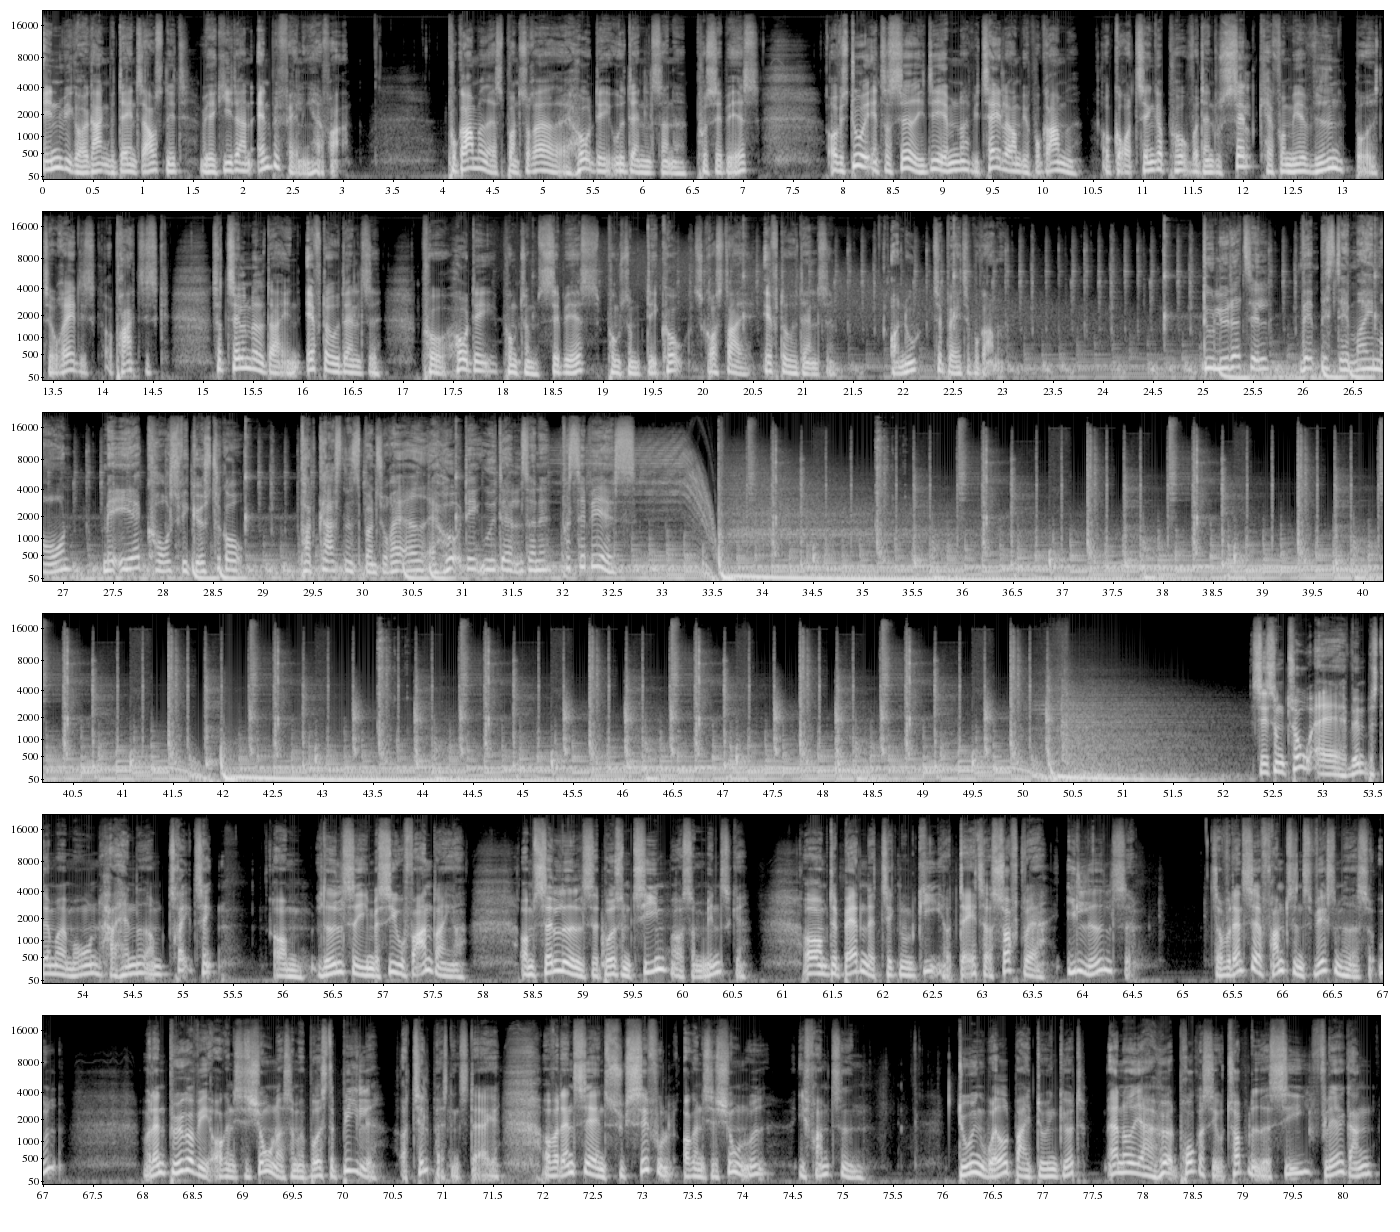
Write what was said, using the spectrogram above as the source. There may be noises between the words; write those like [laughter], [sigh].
Inden vi går i gang med dagens afsnit, vil jeg give dig en anbefaling herfra. Programmet er sponsoreret af HD-uddannelserne på CBS, og hvis du er interesseret i de emner, vi taler om i programmet, og går og tænker på, hvordan du selv kan få mere viden, både teoretisk og praktisk, så tilmeld dig en efteruddannelse på hd.cbs.dk-efteruddannelse. Og nu tilbage til programmet. Du lytter til Hvem bestemmer i morgen? med Erik Korsvig Østergaard. Podcasten er sponsoreret af HD-uddannelserne på CBS. Sæson 2 af Hvem bestemmer i morgen har handlet om tre ting. Om ledelse i massive forandringer, om selvledelse både som team og som menneske, og om debatten af teknologi og data og software i ledelse. Så hvordan ser fremtidens virksomheder så ud? Hvordan bygger vi organisationer, som er både stabile og tilpasningsstærke? Og hvordan ser en succesfuld organisation ud i fremtiden? Doing well by doing good er noget, jeg har hørt progressive topledere sige flere gange.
